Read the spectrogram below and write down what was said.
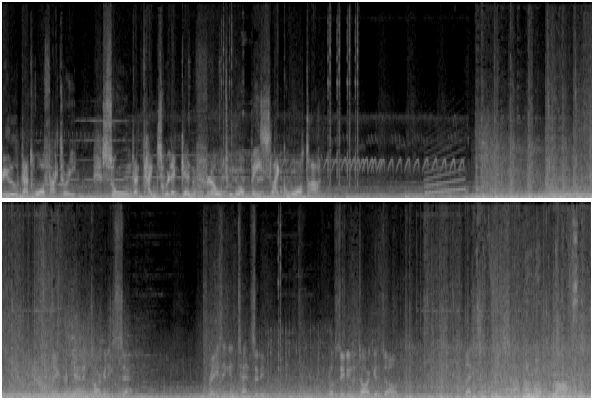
Rebuild that war factory. Soon the tanks will again flow to your base like water. Laser cannon targeting set. Raising intensity. Proceeding to target zone. Let's resume. Unit lost.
